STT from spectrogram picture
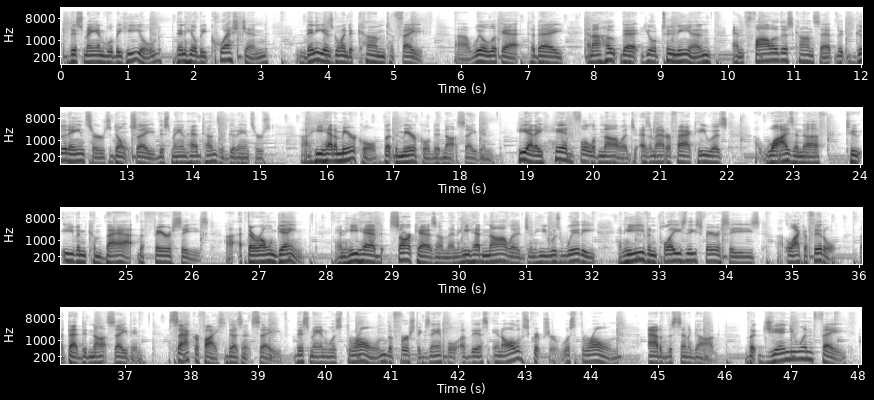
This man will be healed, then he'll be questioned, then he is going to come to faith. Uh, we'll look at today, and I hope that you'll tune in and follow this concept that good answers don't save. This man had tons of good answers. Uh, he had a miracle, but the miracle did not save him. He had a head full of knowledge. As a matter of fact, he was uh, wise enough to even combat the Pharisees uh, at their own game. And he had sarcasm and he had knowledge and he was witty and he even plays these Pharisees uh, like a fiddle, but that did not save him. Sacrifice doesn't save. This man was thrown, the first example of this in all of Scripture, was thrown out of the synagogue. But genuine faith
